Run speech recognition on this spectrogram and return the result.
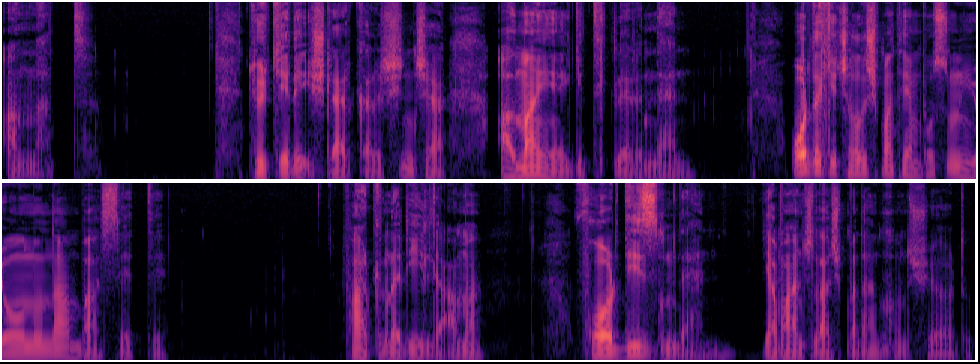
anlattı. Türkiye'de işler karışınca Almanya'ya gittiklerinden, oradaki çalışma temposunun yoğunluğundan bahsetti. Farkında değildi ama Fordizm'den, yabancılaşmadan konuşuyorduk.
